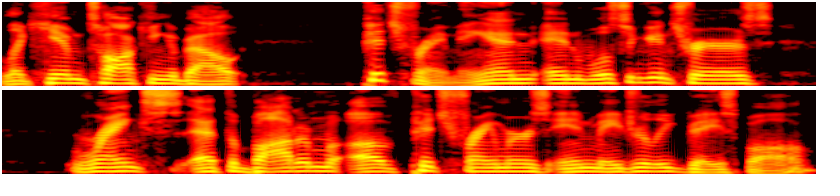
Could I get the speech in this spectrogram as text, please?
Like him talking about pitch framing and and Willson Contreras ranks at the bottom of pitch framers in Major League Baseball.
